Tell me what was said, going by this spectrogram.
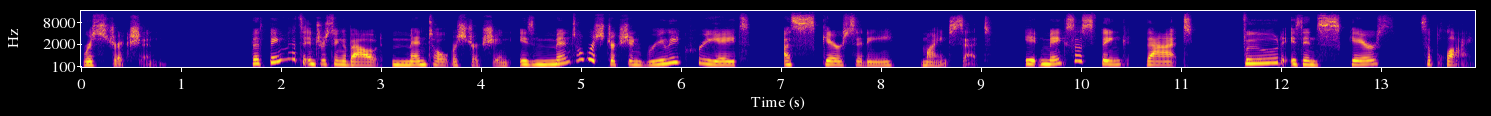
restriction. The thing that's interesting about mental restriction is mental restriction really creates a scarcity mindset. It makes us think that food is in scarce supply.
